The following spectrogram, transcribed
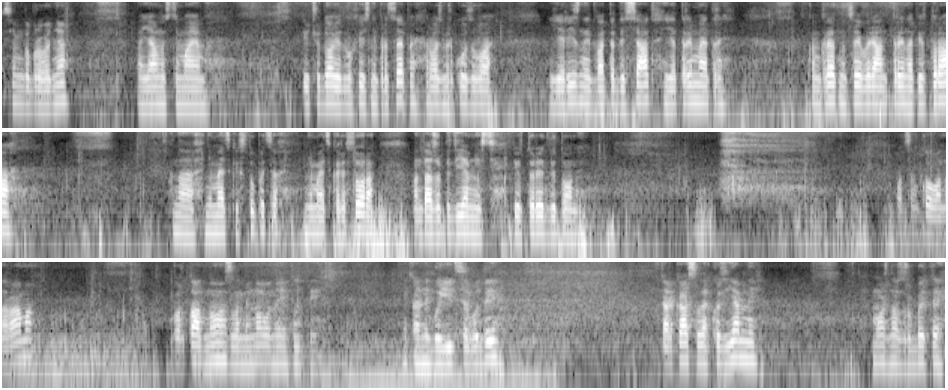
Всім доброго дня. Наявності маємо такі чудові двохвісні прицепи. Розмір кузова є різний, 2,50, є 3 метри. Конкретно цей варіант 3 на 1,5 на німецьких ступицях, німецька ресора, вантажопідємність 1,5-2 тонни. Оцинкована рама, борта дно з ламінованої плити, яка не боїться води. Каркас легкоз'ємний, можна зробити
